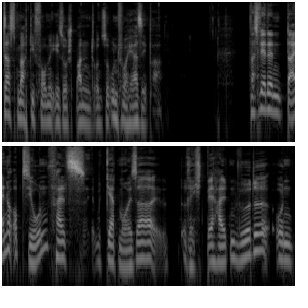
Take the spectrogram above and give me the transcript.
das macht die Formel E so spannend und so unvorhersehbar. Was wäre denn deine Option, falls Gerd Mäuser Recht behalten würde und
